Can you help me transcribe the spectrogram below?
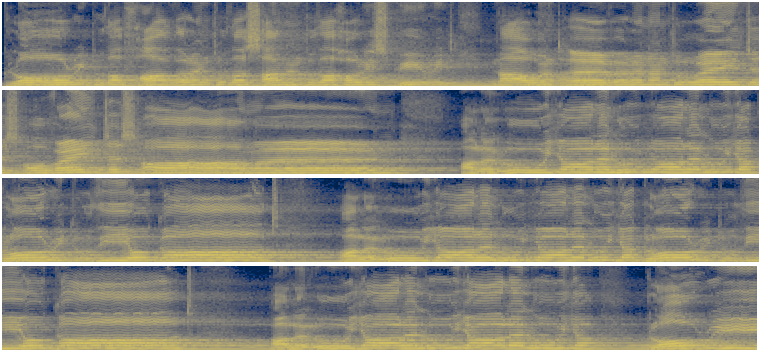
Glory to the Father and to the Son and to the Holy Spirit, now and ever and unto ages of ages. Amen. Alleluia, Alleluia, Alleluia, glory to thee, O God. Alleluia, Alleluia, Alleluia, glory to thee, O God. Alleluia, Alleluia, Alleluia, Glory.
